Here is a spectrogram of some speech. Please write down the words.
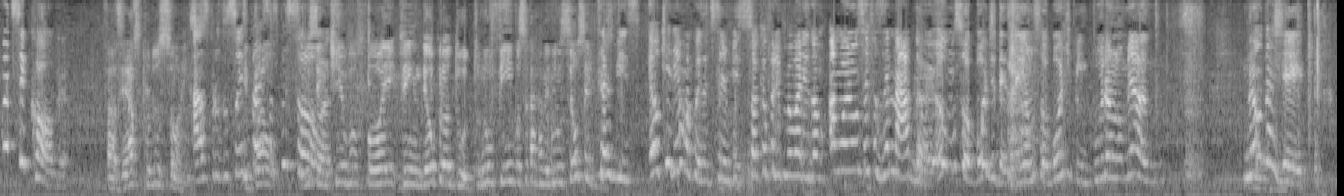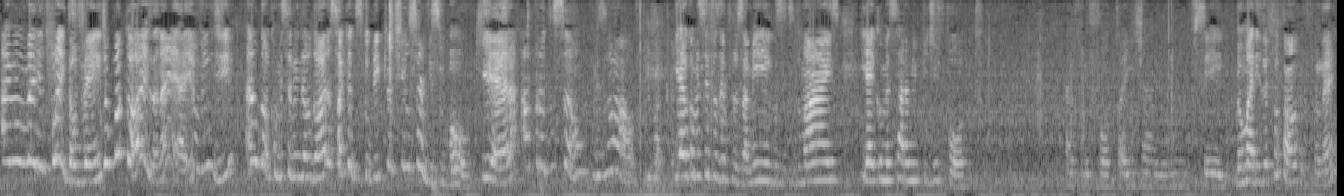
Quanto você cobra? Fazer as produções. As produções pra então, essas pessoas. O incentivo foi vender o produto. No fim, você estava vendendo o seu serviço. Serviço. Eu queria uma coisa de serviço, só que eu falei pro meu marido, amor, eu não sei fazer nada. Eu não sou boa de desenho, eu não sou boa de pintura, eu não me... Não dá jeito. Aí meu marido falou, então vende uma coisa, né? Aí eu vendi. Aí eu comecei a vender o Dora, só que eu descobri que eu tinha um serviço bom, que era a produção visual. E aí eu comecei a fazer pros amigos e tudo mais. E aí começaram a me pedir foto. Aí eu falei, foto aí já, eu não sei. Meu marido é fotógrafo, né?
